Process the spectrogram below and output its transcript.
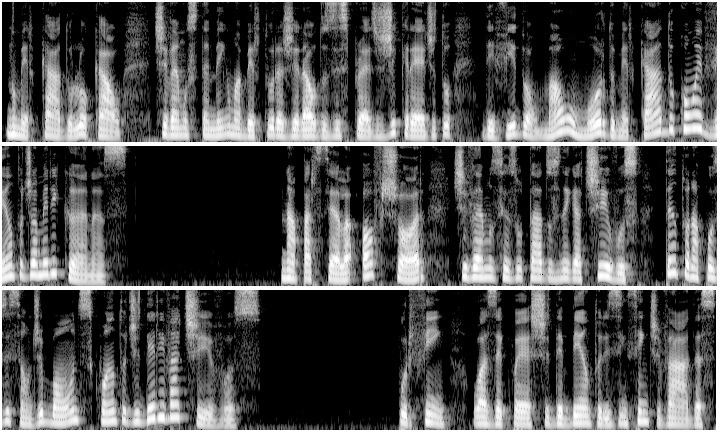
No mercado local, tivemos também uma abertura geral dos spreads de crédito devido ao mau humor do mercado com o evento de Americanas. Na parcela offshore, tivemos resultados negativos tanto na posição de bonds quanto de derivativos. Por fim, o Azequest Debentures Incentivadas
